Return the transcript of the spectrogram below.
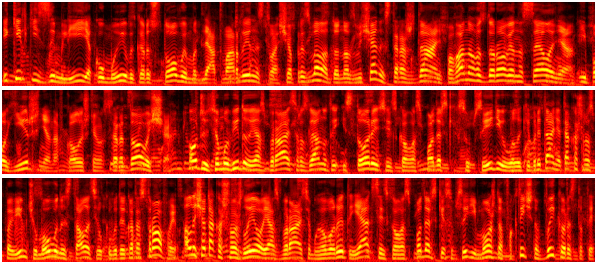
і кількість землі, яку ми використовуємо для тваринництва, що призвела до надзвичайних страждань, поганого здоров'я населення і погіршення навколишнього середовища. Отже, в цьому відео я збираюсь розглянути історію сільськогосподарських субсидій у Великій Британії. Також розповім, чому вони стали цілковитою катастрофою. Але що також важливо, я збираюся обговорити, як сільськогосподарські субсидії можна фактично використати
